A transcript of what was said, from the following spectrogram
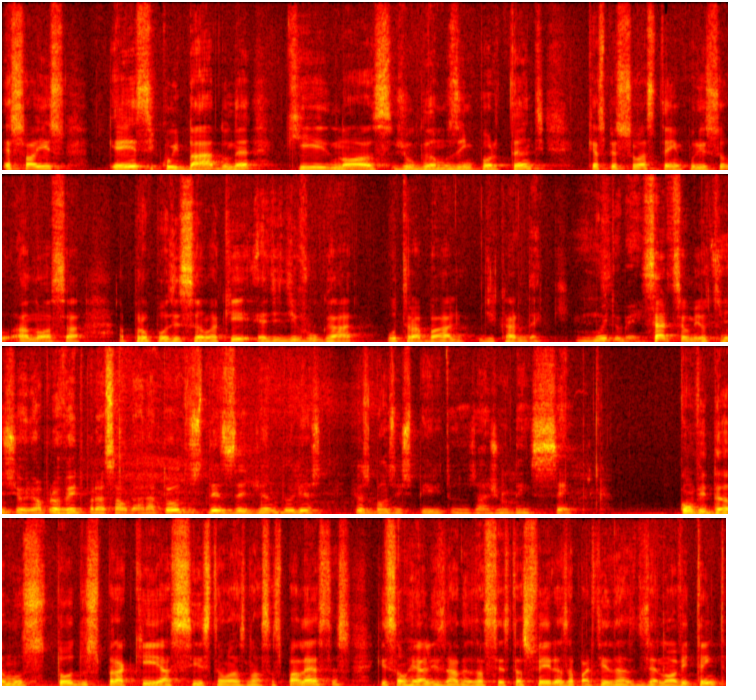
É só isso, é esse cuidado né, que nós julgamos importante que as pessoas têm. Por isso, a nossa proposição aqui é de divulgar o trabalho de Kardec. Muito bem. Certo, seu Milton? Sim, senhor. Eu aproveito para saudar a todos, desejando-lhes que os bons espíritos nos ajudem sempre. Convidamos todos para que assistam às nossas palestras, que são realizadas às sextas-feiras, a partir das 19h30,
